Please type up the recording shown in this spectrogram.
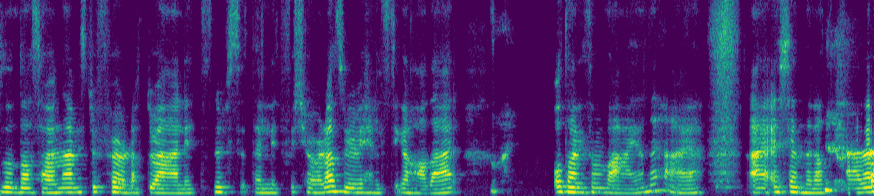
så da sa hun nei, hvis du føler at du er litt snufsete eller litt forkjøla, så vil vi helst ikke ha det her. Nei. Og da liksom, hva er jeg det? Er jeg, er, jeg kjenner at er det,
